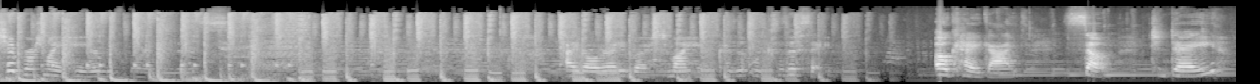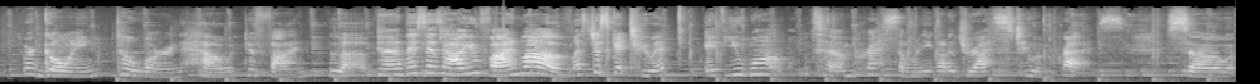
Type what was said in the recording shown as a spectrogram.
should brush my hair before I do this. I'd already brushed my hair because it looks the same. Okay guys, so today we're going to learn how to find love. And this is how you find love. Let's just get to it. If you want to impress someone, you gotta dress to impress. So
